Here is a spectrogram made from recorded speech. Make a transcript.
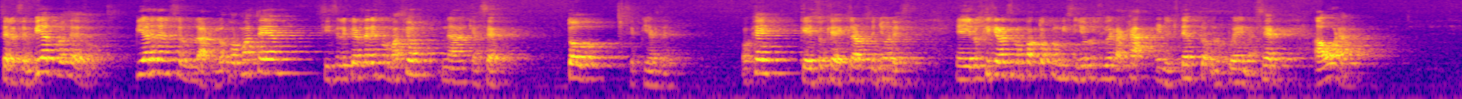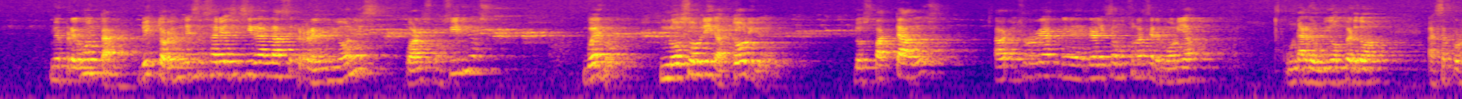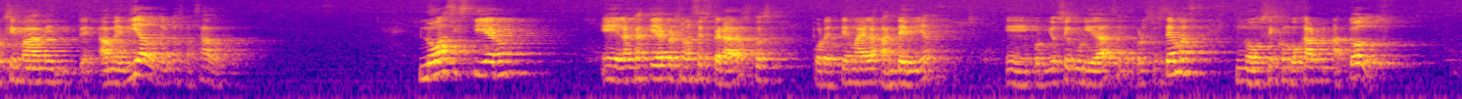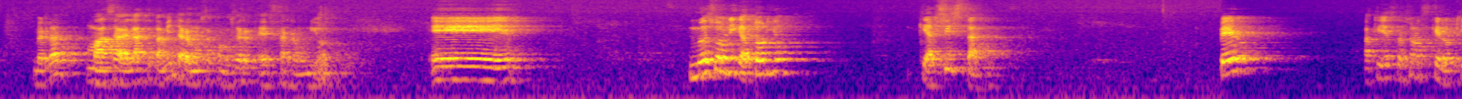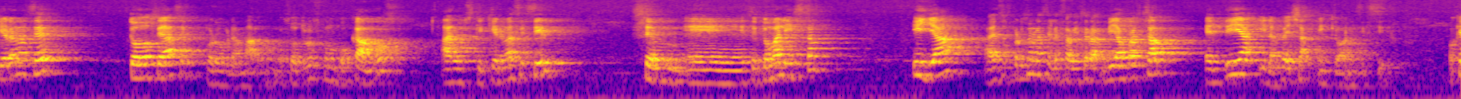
Se les envía el proceso, pierden el celular, lo formatean, si se le pierde la información, nada que hacer. Todo se pierde. ¿Ok? Que eso quede claro, señores. Eh, los que quieran hacer un pacto con mi señor Lucifer acá en el templo lo pueden hacer. Ahora, me preguntan, Víctor, ¿es necesario asistir a las reuniones o a los concilios? Bueno, no es obligatorio. Los pactados, ahora nosotros realizamos una ceremonia, una reunión, perdón, hace aproximadamente a mediados del mes pasado. No asistieron eh, la cantidad de personas esperadas, pues por el tema de la pandemia, eh, por bioseguridad, por esos temas, no se convocaron a todos, ¿verdad? Más adelante también daremos a conocer esta reunión. Eh, no es obligatorio que asistan. Pero aquellas personas que lo quieran hacer, todo se hace programado. Nosotros convocamos a los que quieran asistir, se, eh, toma lista y ya a esas personas se les avisará vía WhatsApp el día y la fecha en que van a asistir. ¿Ok?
